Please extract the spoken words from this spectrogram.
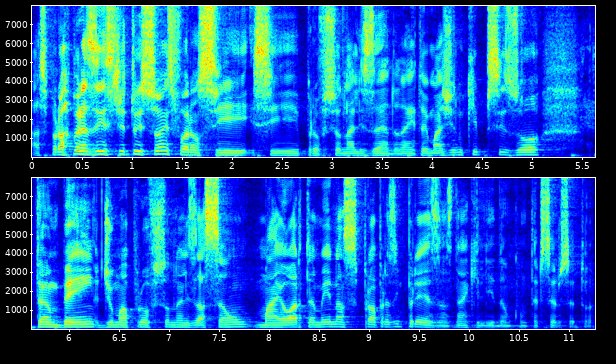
as próprias instituições foram se, se profissionalizando, né? Então imagino que precisou também de uma profissionalização maior também nas próprias empresas, né, que lidam com o terceiro setor.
